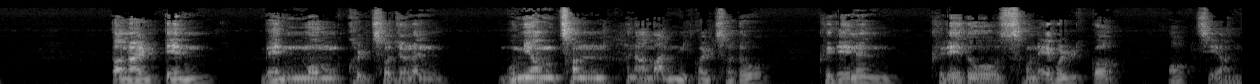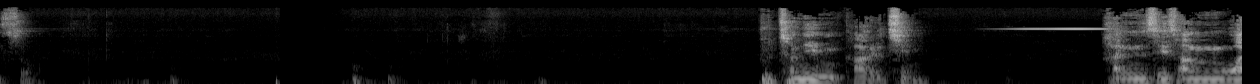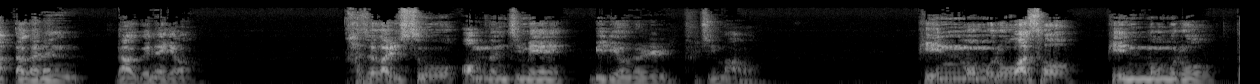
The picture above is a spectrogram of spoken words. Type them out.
떠날 땐 맨몸 걸쳐주는 무명천 하나만 걸쳐도 그대는 그래도 손해볼 것 없지 않소. 부처님 가르침 한 세상 왔다 가는 나그네여 가져갈 수 없는 짐에 미련을 두지 마오. 빈 몸으로 와서 빈 몸으로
